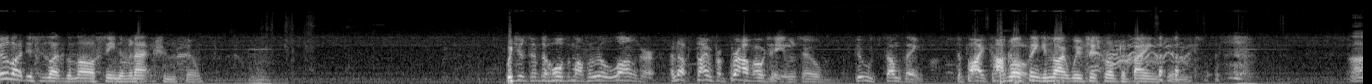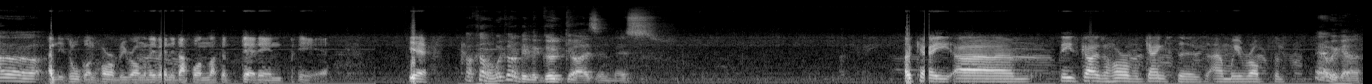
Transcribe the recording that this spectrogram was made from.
Feel like this is like the last scene of an action film. We just have to hold them off a little longer. Enough time for Bravo team to do something. To buy tacos. I'm not thinking like we've just robbed a bank and Uh, and it's all gone horribly wrong and they've ended up on like a dead end pier. yes. oh, come on, we've got to be the good guys in this. Okay, um, these guys are horrible gangsters and we robbed them. There we go.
